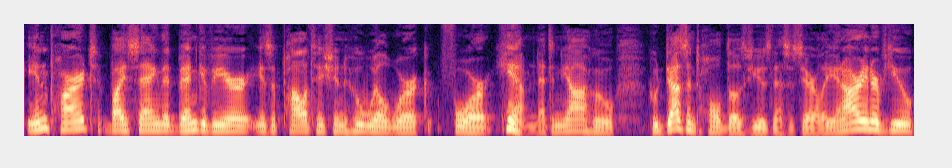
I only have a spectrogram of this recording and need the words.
in part by saying that Ben Gvir is a politician who will work for him, Netanyahu, who doesn't hold those views necessarily. In our interview,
